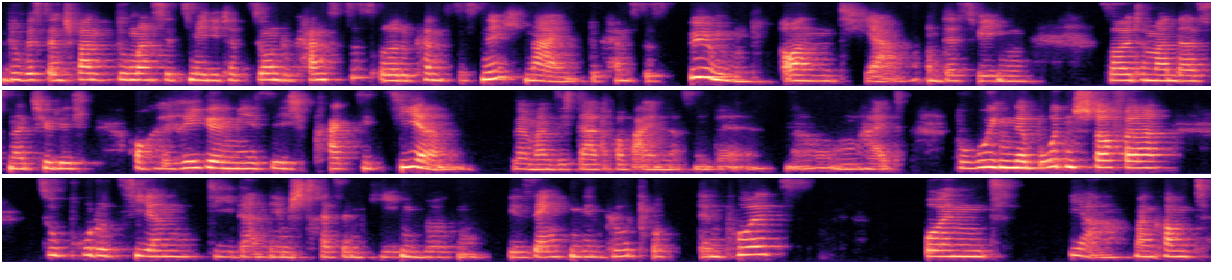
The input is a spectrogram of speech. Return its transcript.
du bist entspannt, du machst jetzt Meditation, du kannst es oder du kannst es nicht. Nein, du kannst es üben. Und ja, und deswegen sollte man das natürlich auch regelmäßig praktizieren, wenn man sich darauf einlassen will, ne? um halt beruhigende Botenstoffe zu produzieren, die dann dem Stress entgegenwirken. Wir senken den Blutdruck, den Puls und ja, man kommt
